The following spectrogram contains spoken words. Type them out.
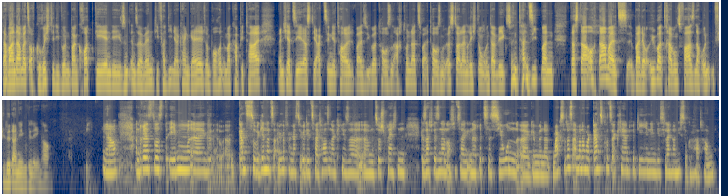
Da waren damals auch Gerüchte, die würden bankrott gehen, die sind insolvent, die verdienen ja kein Geld und brauchen immer Kapital. Wenn ich jetzt sehe, dass die Aktien hier teilweise über 1800, 2000 US-Dollar in Richtung unterwegs sind, dann sieht man, dass da auch damals bei der Übertreibungsphase nach unten viele daneben gelegen haben. Ja, Andreas, du hast eben äh, ganz zu Beginn, als du angefangen hast, über die 2000er-Krise ähm, zu sprechen, gesagt, wir sind dann auch sozusagen in eine Rezession äh, gemündet. Magst du das einmal noch mal ganz kurz erklären für diejenigen, die es vielleicht noch nicht so gehört haben?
